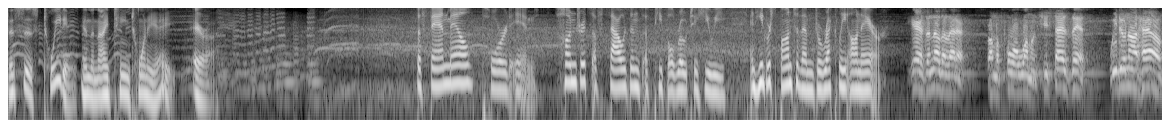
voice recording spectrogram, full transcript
This is tweeting in the 1928 era. The fan mail poured in. Hundreds of thousands of people wrote to Huey, and he'd respond to them directly on air. Here's another letter from a poor woman. She says this We do not have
